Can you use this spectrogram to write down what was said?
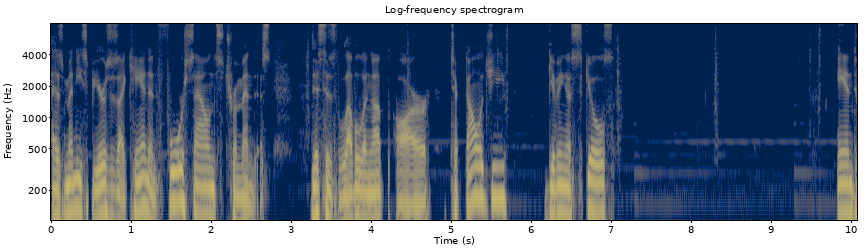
as many spears as I can, and four sounds tremendous. This is leveling up our technology, giving us skills and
